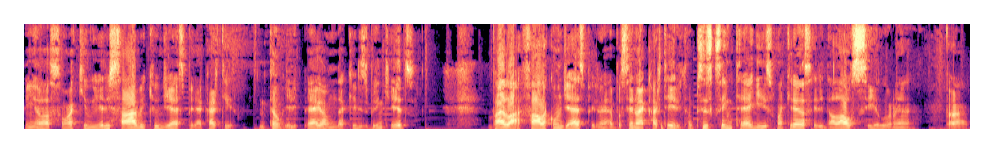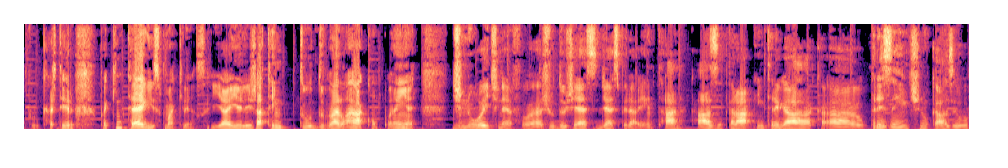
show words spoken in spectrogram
em relação àquilo. E ele sabe que o Jasper é carteiro. Então ele pega um daqueles brinquedos, vai lá, fala com o Jasper, né? Você não é carteiro, então eu preciso que você entregue isso para uma criança. Ele dá lá o selo, né? Para o carteiro, para que entregue isso para uma criança. E aí ele já tem tudo, vai lá, acompanha de noite, né? Ajuda o Jasper a entrar na casa para entregar a, o presente, no caso,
